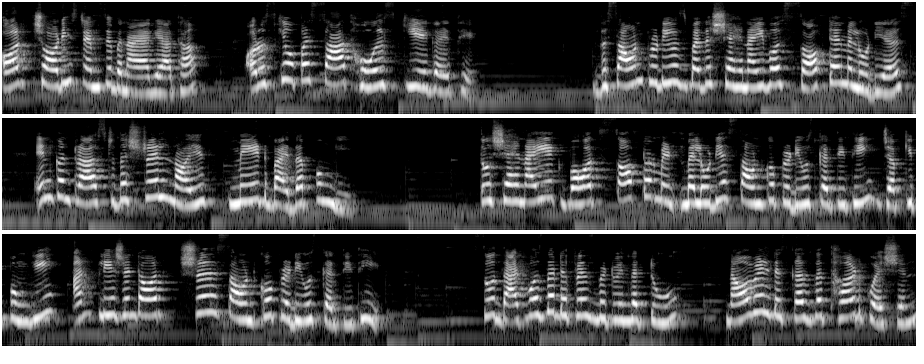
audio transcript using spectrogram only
और चौड़ी स्टेम से बनाया गया था। और उसके ऊपर सात होल्स किए गए थे। The sound produce by the shehnai was soft and melodious in contrast to the shrill noise made by the pungi तो शहनाई एक बहुत सॉफ्ट और मेलोडियस साउंड को प्रोड्यूस करती थी, जबकि पुंगी अनप्लेजेंट और श्रिल साउंड को प्रोड्यूस करती थी। So that was the difference between the two now will discuss the third question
